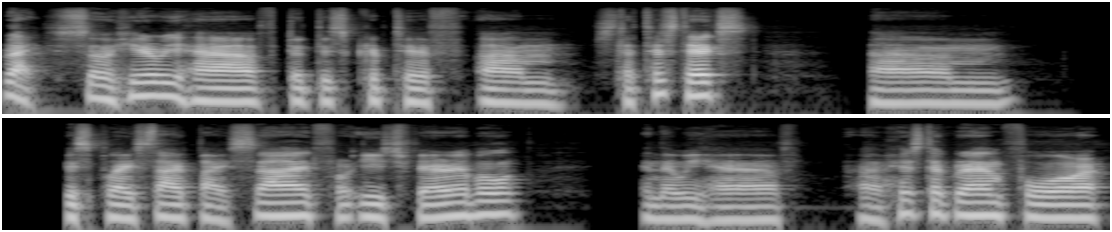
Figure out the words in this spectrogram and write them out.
Right, so here we have the descriptive um, statistics um, displayed side by side for each variable. And then we have a histogram for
